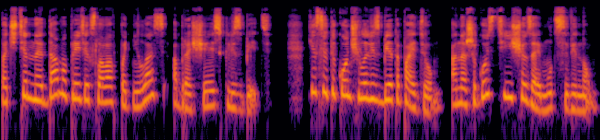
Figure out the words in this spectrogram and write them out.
Почтенная дама при этих словах поднялась, обращаясь к Лизбете. «Если ты кончила, Лизбета, пойдем, а наши гости еще займутся вином».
